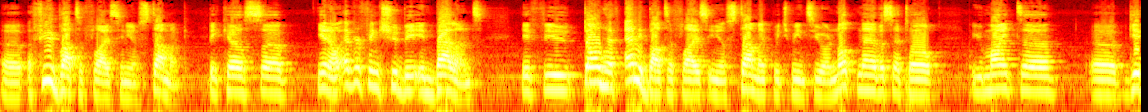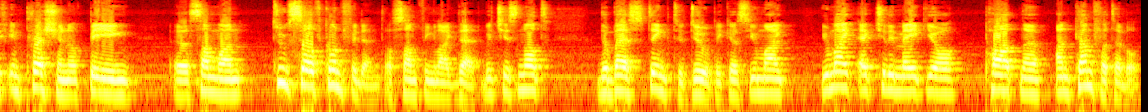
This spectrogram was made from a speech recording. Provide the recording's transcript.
uh, a few butterflies in your stomach because uh, you know everything should be in balance. If you don't have any butterflies in your stomach, which means you are not nervous at all, you might uh, uh, give impression of being uh, someone too self-confident or something like that, which is not the best thing to do because you might you might actually make your partner uncomfortable.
